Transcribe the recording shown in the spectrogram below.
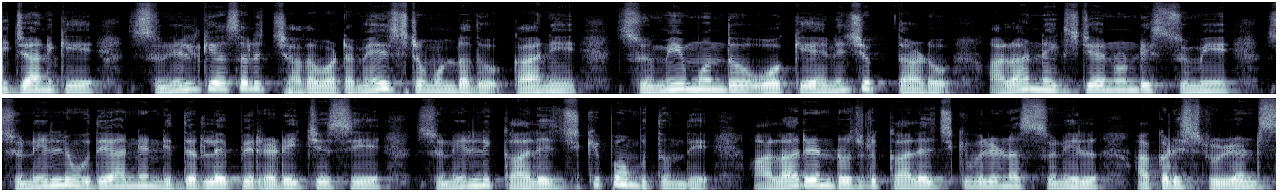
నిజానికి సునీల్కి అసలు చదవటమే ఇష్టం ఉండదు కానీ సుమి ముందు ఓకే అని చెప్తాడు. అలా నెక్స్ట్ డే నుండి సుమి సునీల్ని ఉదయాన్నే నిద్రలేపి రెడీ చేసి సునీల్ని కాలేజీకి పంపుతుంది. అలా రెండు రోజులు కాలేజీకి వెళ్ళిన సునీల్ అక్కడి స్టూడెంట్స్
